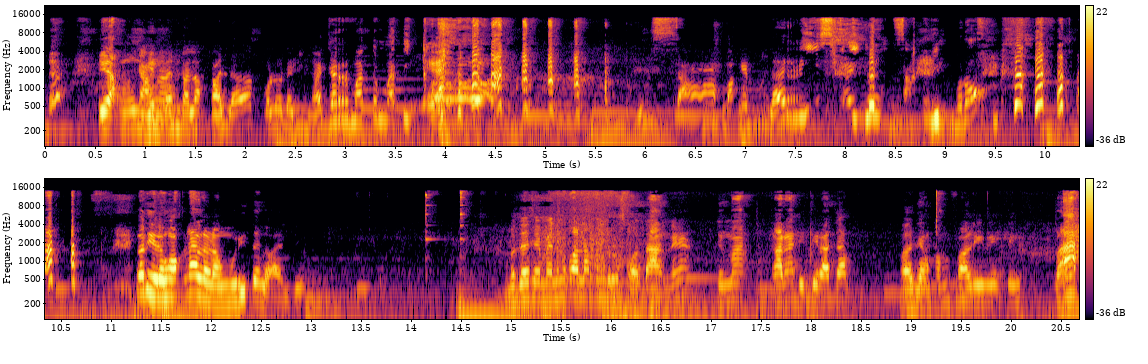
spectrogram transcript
Ya mungkin jangan galak-galak kalau lagi ngajar matematika usah pakai penggaris kayu. Sakit bro. Kau dirungokna lo nang muridnya lo anjir. Betul saya main kok anak penerus hotannya cuma karena dikira cak yang memfasilitasi wah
